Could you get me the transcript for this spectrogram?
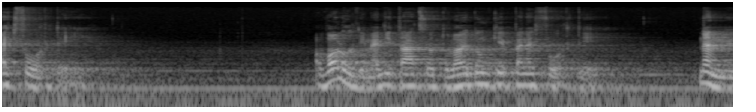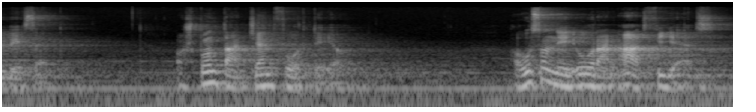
Egy fortély. A valódi meditáció tulajdonképpen egy fortély. Nem művészet. A spontán csend fortéja. Ha 24 órán át figyelsz,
